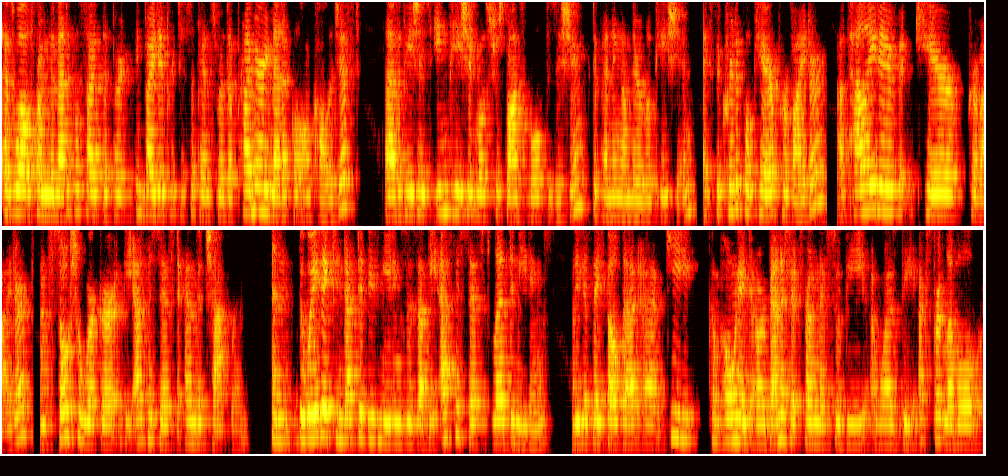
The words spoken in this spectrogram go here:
As well, from the medical side, the per- invited participants were the primary medical oncologist, uh, the patient's inpatient most responsible physician, depending on their location, the critical care provider, a palliative care provider, a social worker, the ethicist, and the chaplain. And the way they conducted these meetings is that the ethicist led the meetings because they felt that a key component or benefit from this would be was the expert level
